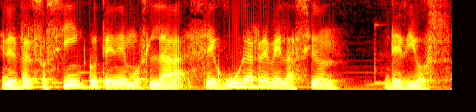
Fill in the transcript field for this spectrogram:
En el verso 5 tenemos la segura revelación de Dios.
